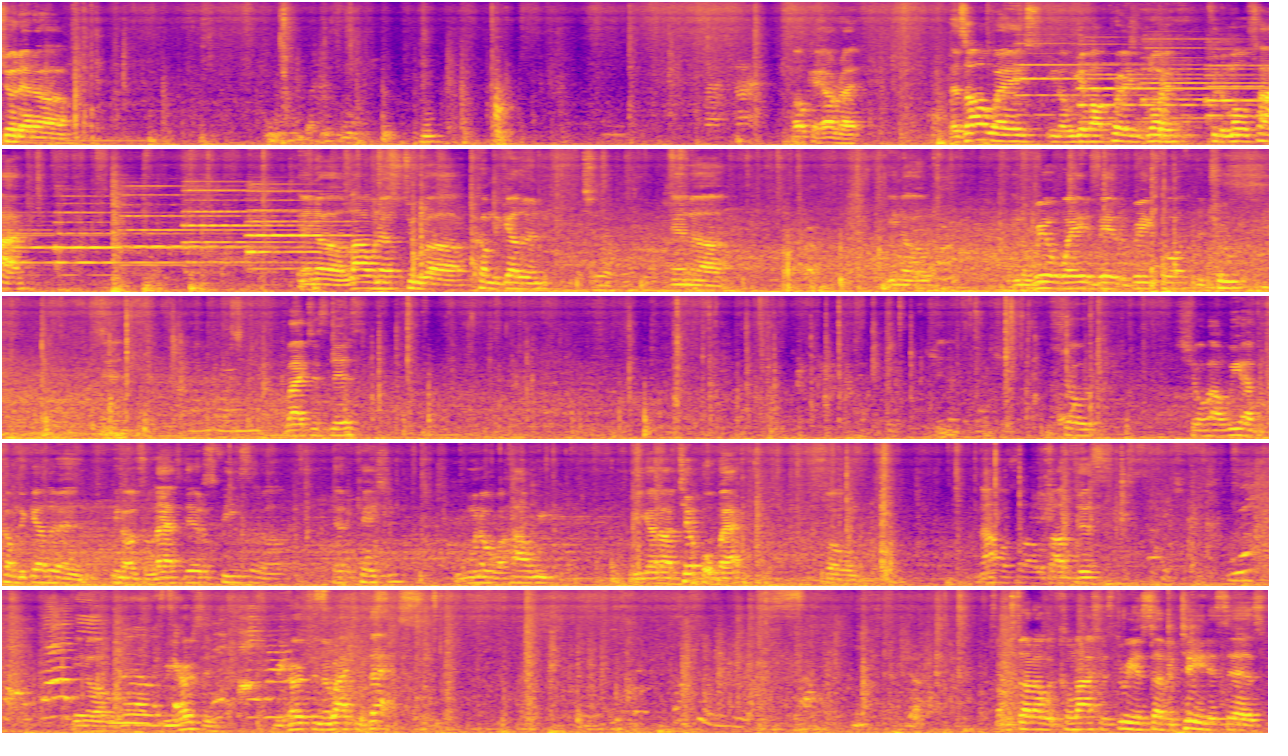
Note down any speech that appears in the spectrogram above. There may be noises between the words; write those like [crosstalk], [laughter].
Sure that, uh, okay, all right. As always, you know, we give all praise and glory to the Most High and uh, allowing us to uh, come together and, and uh, you know, in a real way to be able to bring forth the truth and righteousness. Show, show how we have to come together and, you know, it's the last day of the feast of the dedication. We went over how we, we got our tempo back. So now it's all about just, you know, rehearsing, rehearsing the righteous acts. So I'm gonna start out with Colossians 3 and 17. It says,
